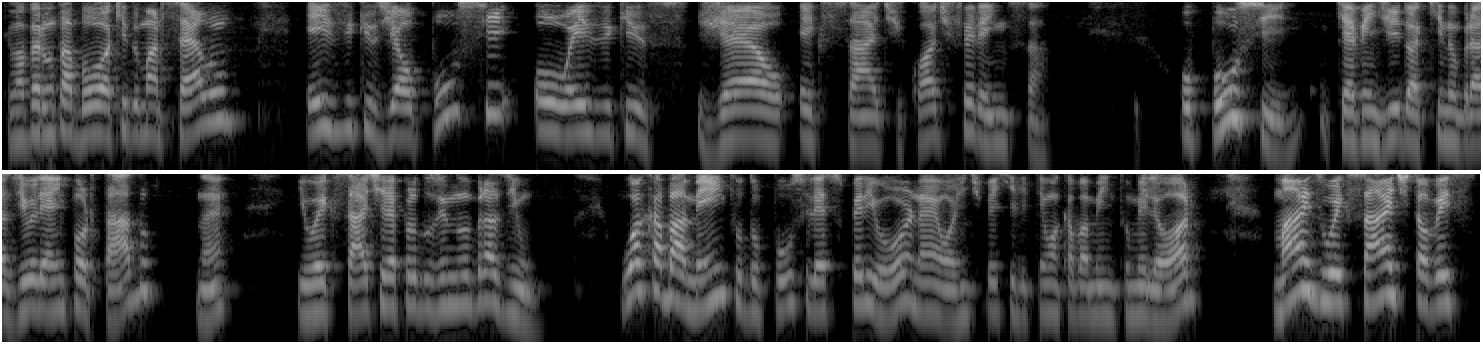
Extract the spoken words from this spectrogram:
Tem uma pergunta boa aqui do Marcelo. ASICS Gel Pulse ou ASICS Gel Excite? Qual a diferença? O Pulse, que é vendido aqui no Brasil, ele é importado, né? E o Excite ele é produzido no Brasil. O acabamento do Pulse ele é superior, né? A gente vê que ele tem um acabamento melhor, mas o Excite talvez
